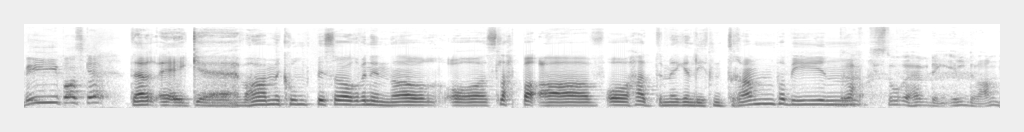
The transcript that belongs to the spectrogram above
Bypåske. Der jeg uh, var med kompiser og venninner og slappa av og hadde meg en liten dram på byen. Drakk store høvding ildvann.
